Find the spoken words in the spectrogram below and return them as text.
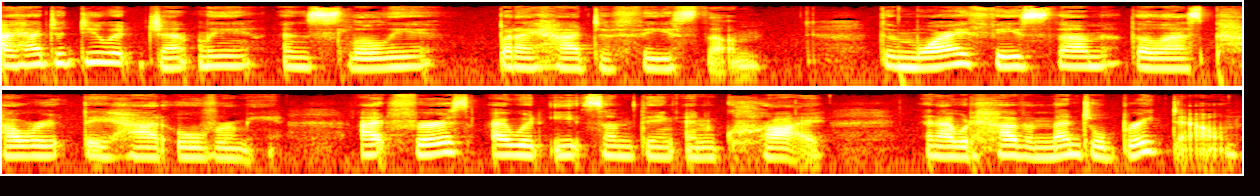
I had to do it gently and slowly, but I had to face them. The more I faced them, the less power they had over me. At first, I would eat something and cry, and I would have a mental breakdown.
